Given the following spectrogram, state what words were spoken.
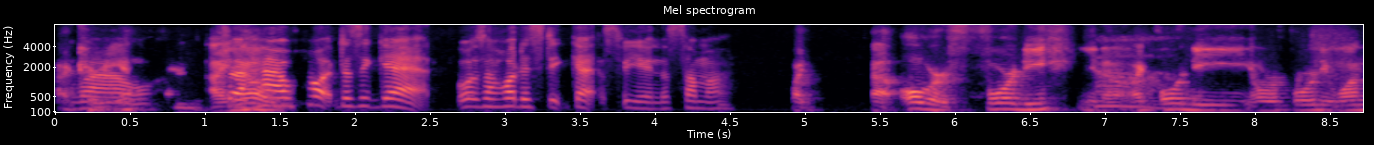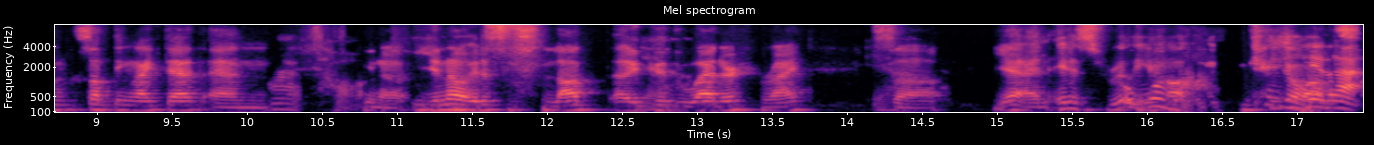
uh, Korea. Wow. And I so know how hot does it get? What's the hottest it gets for you in the summer? uh, over 40, you know, like 40 or 41, something like that. And That's hot. you know, you know, it is not a Yeah. good weather, right? Yeah. So yeah, and it is really Whoa. hot. You can go hear that?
